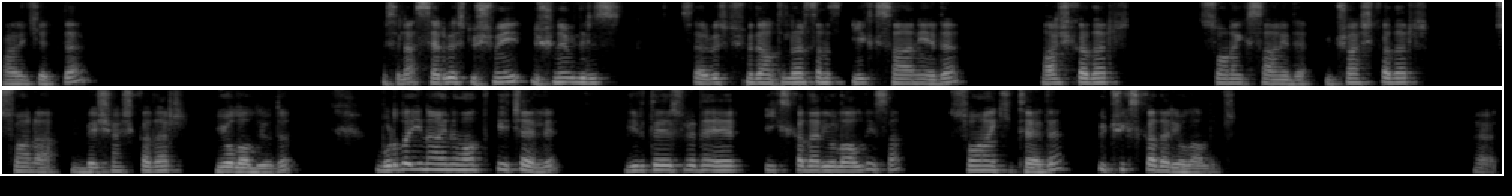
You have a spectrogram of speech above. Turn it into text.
hareketle mesela serbest düşmeyi düşünebiliriz. Serbest düşmede hatırlarsanız ilk saniyede h kadar, sonraki saniyede 3h kadar, sonra 5h kadar yol alıyordu. Burada yine aynı mantık geçerli. Bir t sürede eğer x kadar yol aldıysa sonraki t'de 3x kadar yol alır. Evet.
